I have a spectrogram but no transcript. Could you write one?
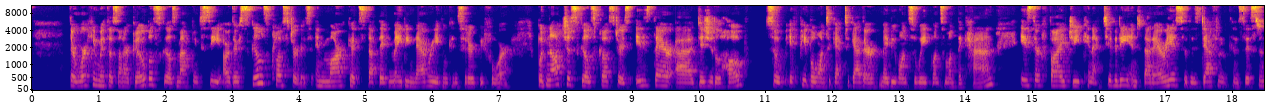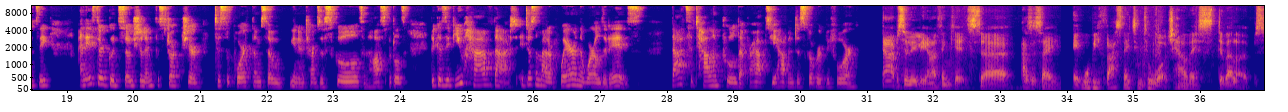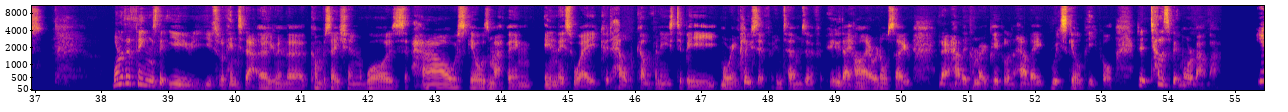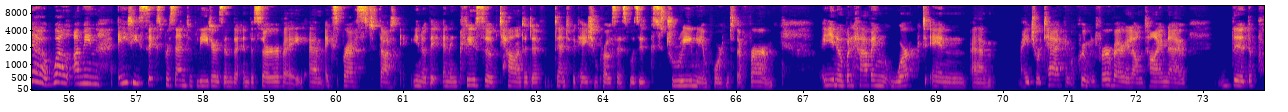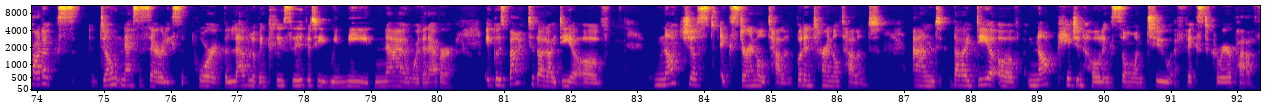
they're working with us on our global skills mapping to see are there skills clusters in markets that they've maybe never even considered before. But not just skills clusters, is there a digital hub? So if people want to get together maybe once a week, once a month, they can. Is there 5G connectivity into that area? So there's definite consistency. And is there good social infrastructure to support them? So, you know, in terms of schools and hospitals, because if you have that, it doesn't matter where in the world it is. That's a talent pool that perhaps you haven't discovered before. Absolutely. And I think it's, uh, as I say, it will be fascinating to watch how this develops. One of the things that you you sort of hinted at earlier in the conversation was how skills mapping in this way could help companies to be more inclusive in terms of who they hire and also you know how they promote people and how they reskill people. Tell us a bit more about that. Yeah, well, I mean, eighty-six percent of leaders in the in the survey um, expressed that you know the, an inclusive talent identification process was extremely important to their firm you know, but having worked in um, HR tech and recruitment for a very long time now, the the products don't necessarily support the level of inclusivity we need now more than ever. It goes back to that idea of not just external talent, but internal talent. And that idea of not pigeonholing someone to a fixed career path.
